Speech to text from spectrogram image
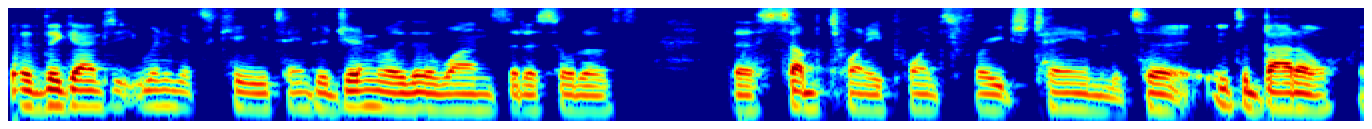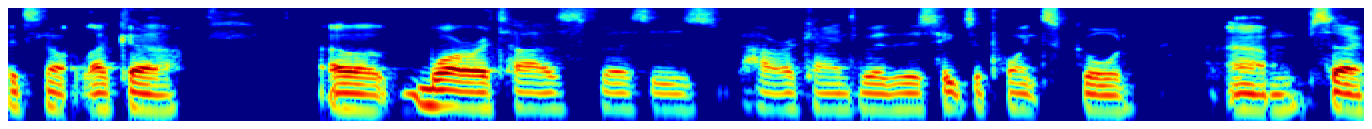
the, the games that you win against Kiwi teams are generally the ones that are sort of the sub twenty points for each team, and it's a it's a battle. It's not like a, a Waratahs versus Hurricanes where there's heaps of points scored. Um, so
